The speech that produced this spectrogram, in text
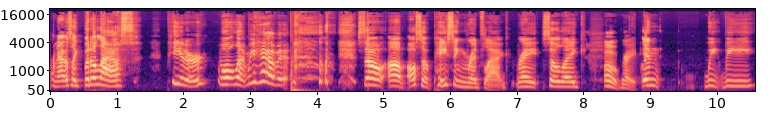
And I was like, but alas, Peter won't let me have it. so, um, also pacing red flag, right? So like, Oh, right. and we we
